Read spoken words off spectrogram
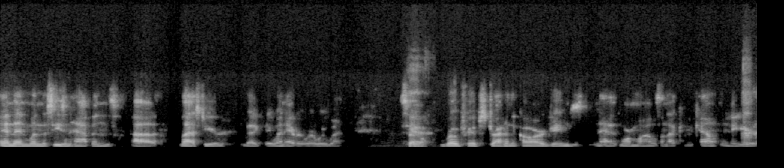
and then when the season happens, uh, last year, like they went everywhere we went. So yeah. road trips, driving the car, James has more miles than I can count in a year.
